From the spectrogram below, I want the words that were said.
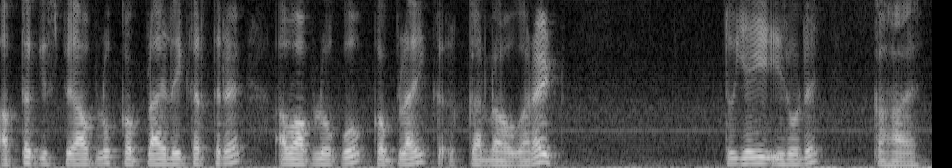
अब तक इस पर आप लोग कंप्लाई नहीं करते रहे, अब आप लोग को कंप्लाई करना होगा राइट तो यही इन्होंने कहा है।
